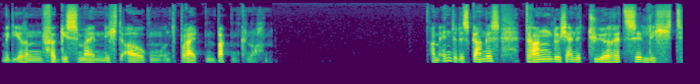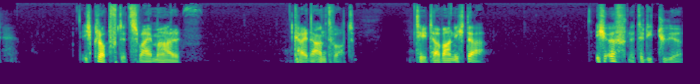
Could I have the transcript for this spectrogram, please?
mit ihren Vergissmeinnicht-Augen und breiten Backenknochen. Am Ende des Ganges drang durch eine Türritze Licht. Ich klopfte zweimal. Keine Antwort. Theta war nicht da. Ich öffnete die Tür.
